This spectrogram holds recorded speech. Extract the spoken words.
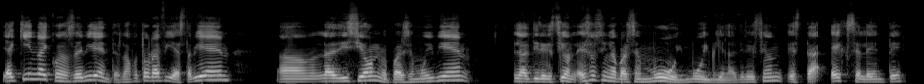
Y aquí no hay cosas evidentes. La fotografía está bien, ah, la edición me parece muy bien, la dirección, eso sí me parece muy, muy bien. La dirección está excelente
